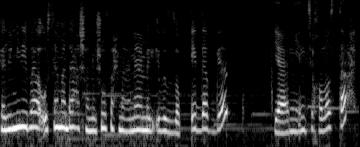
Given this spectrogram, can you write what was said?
كلمي لي بقى أسامة ده عشان نشوف إحنا هنعمل إيه بالظبط. إيه ده بجد؟ يعني أنتي خلاص تحت؟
